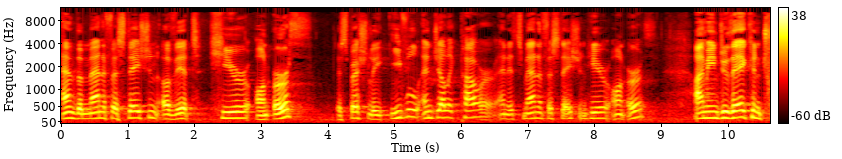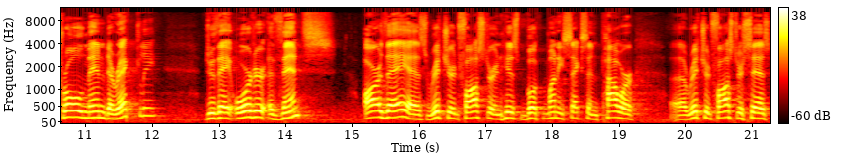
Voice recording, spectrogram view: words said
and the manifestation of it here on earth, especially evil angelic power and its manifestation here on earth. I mean, do they control men directly? Do they order events? Are they, as Richard Foster in his book Money, Sex and Power uh, Richard Foster says,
